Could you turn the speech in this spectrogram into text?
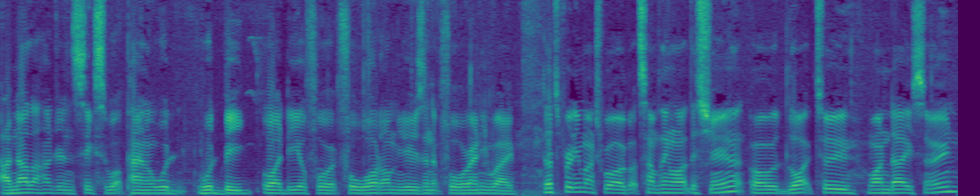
another 160 watt panel would, would be ideal for it for what I'm using it for anyway. That's pretty much why I got something like this unit. I would like to one day soon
